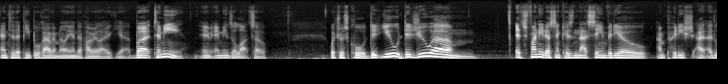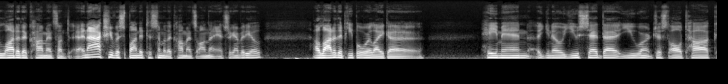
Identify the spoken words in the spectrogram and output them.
and to the people who have a million they're probably like yeah but to me it, it means a lot so which was cool did you did you um it's funny Dustin because in that same video I'm pretty sure a lot of the comments on and I actually responded to some of the comments on that Instagram video a lot of the people were like uh hey man uh, you know you said that you weren't just all talk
